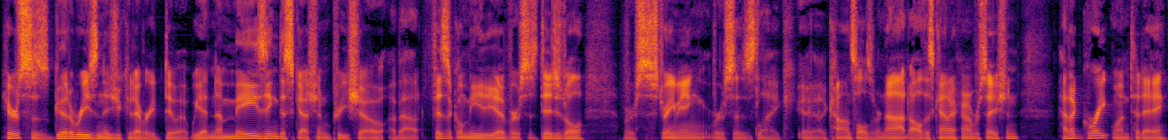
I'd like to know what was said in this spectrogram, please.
here's as good a reason as you could ever do it. We had an amazing discussion pre-show about physical media versus digital versus streaming versus like uh, consoles or not, all this kind of conversation. Had a great one today.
